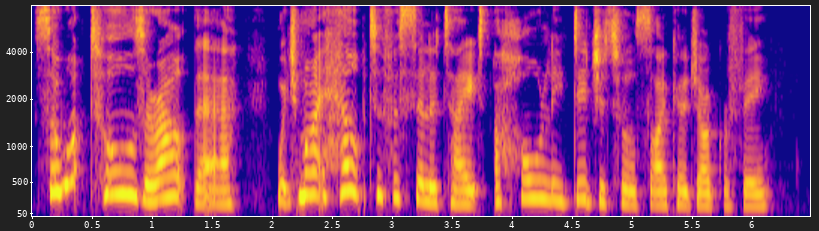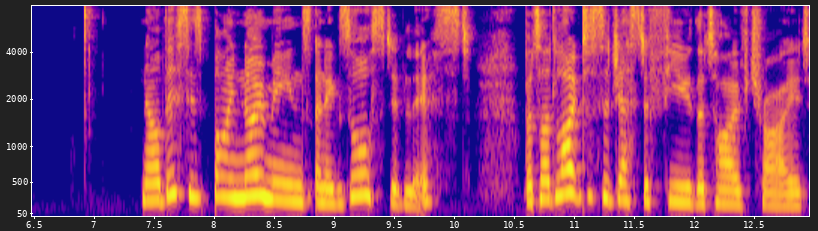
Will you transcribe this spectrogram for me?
So what tools are out there which might help to facilitate a wholly digital psychogeography? Now this is by no means an exhaustive list, but I'd like to suggest a few that I've tried.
